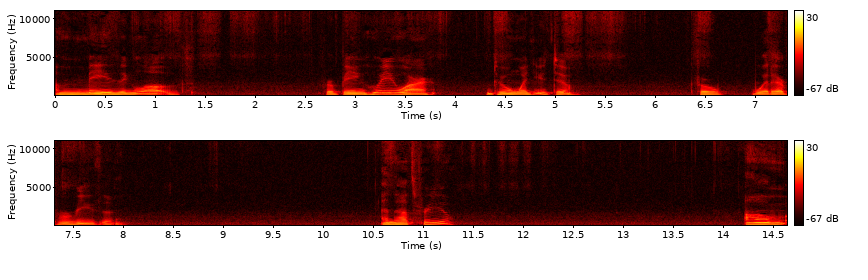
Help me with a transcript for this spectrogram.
amazing love for being who you are, doing what you do for whatever reason. And that's for you. Um,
